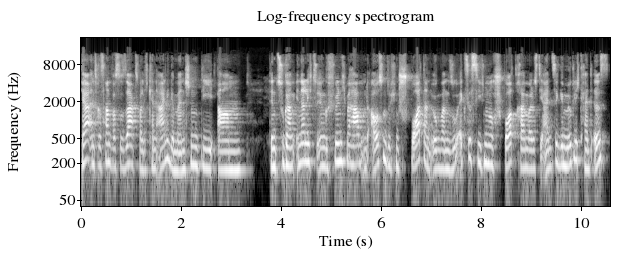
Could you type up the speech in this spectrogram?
Ja, interessant, was du sagst, weil ich kenne einige Menschen, die ähm, den Zugang innerlich zu ihren Gefühlen nicht mehr haben und außen durch den Sport dann irgendwann so exzessiv nur noch Sport treiben, weil das die einzige Möglichkeit ist,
